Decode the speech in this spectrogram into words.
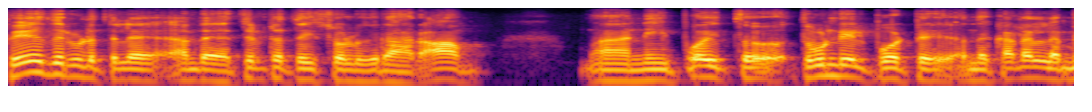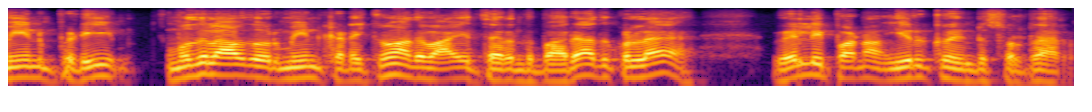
பேதரிடத்தில் அந்த திட்டத்தை சொல்கிறார் ஆம் நீ போய் தூ- தூண்டில் போட்டு அந்த கடலில் மீன் பிடி முதலாவது ஒரு மீன் கிடைக்கும் அதை வாயை திறந்து பாரு அதுக்குள்ளே வெள்ளி பணம் இருக்கும் என்று சொல்கிறார்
